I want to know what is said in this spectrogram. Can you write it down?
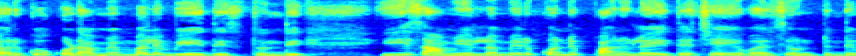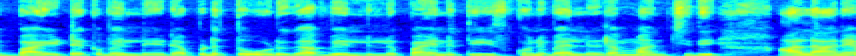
వరకు కూడా మిమ్మల్ని వేధిస్తుంది. ఈ సమయంలో మీరు కొన్ని పనులు అయితే చేయవలసి ఉంటుంది. బయటకు వెళ్ళేటప్పుడు తోడుగా వెల్లుల్లిపైన తీసుకుని వెళ్ళడం మంచిది. అలానే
